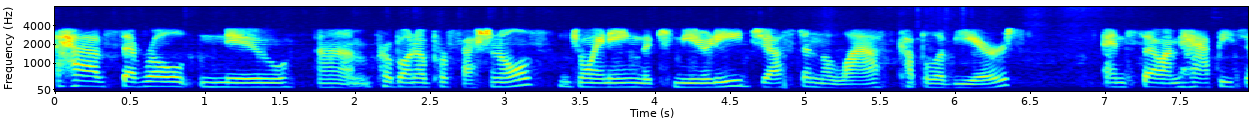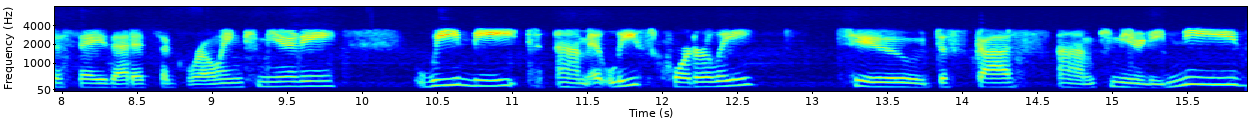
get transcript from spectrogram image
have several new um, pro bono professionals joining the community just in the last couple of years. And so I'm happy to say that it's a growing community. We meet um, at least quarterly to discuss um, community needs,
